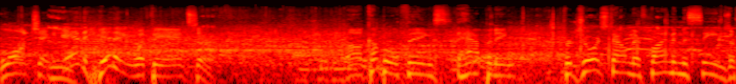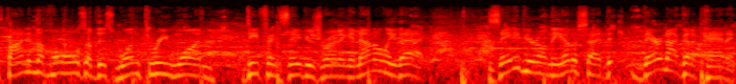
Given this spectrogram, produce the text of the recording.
launching hmm. and hitting with the answer. A couple of things happening for Georgetown. They're finding the seams. They're finding the holes of this 1-3-1 defense Xavier's running. And not only that, Xavier on the other side, they're not going to panic.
